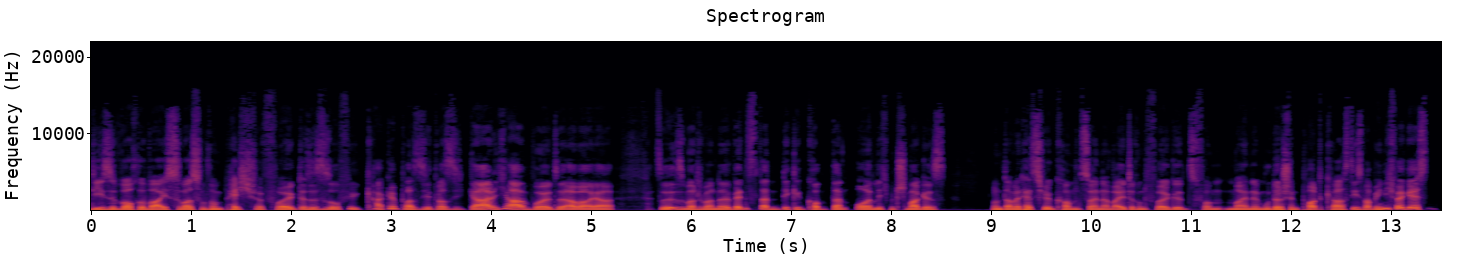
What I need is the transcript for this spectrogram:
diese Woche war ich sowas von vom Pech verfolgt. Es ist so viel Kacke passiert, was ich gar nicht haben wollte. Aber ja, so ist es manchmal, ne? Wenn es dann dicke kommt, dann ordentlich mit Schmackes. Und damit herzlich willkommen zu einer weiteren Folge von meinem wunderschönen Podcast. Diesmal habe ich nicht vergessen.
